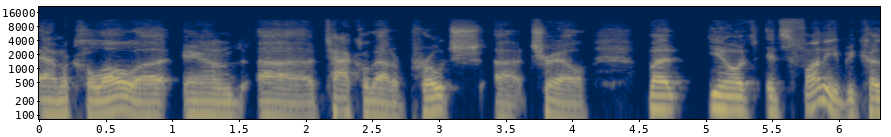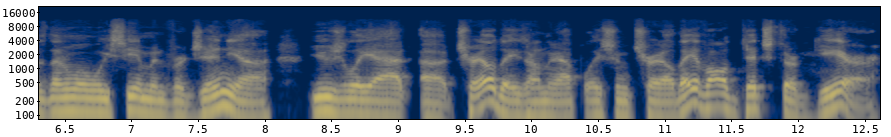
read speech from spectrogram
Amicalola and uh, tackle that approach uh, trail. But you know, it's it's funny because then when we see them in Virginia, usually at uh, trail days on the Appalachian Trail, they have all ditched their gear,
